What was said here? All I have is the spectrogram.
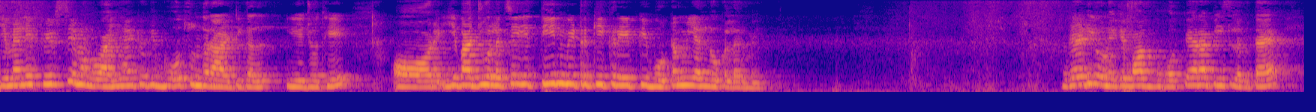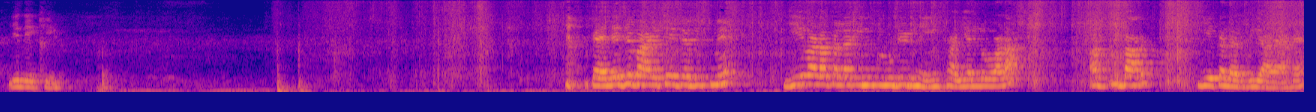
ये मैंने फिर से मंगवाई है क्योंकि बहुत सुंदर आर्टिकल ये जो थे। और ये बाजू अलग से, ये तीन मीटर की क्रेप की बॉटम येलो कलर में। रेडी होने के बाद बहुत प्यारा पीस लगता है। ये देखिए। पहले जब आए थे, जब इसमें ये वाला कलर इंक्लूडेड नहीं था येलो वाला। अब की बार ये कलर भी आया है।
